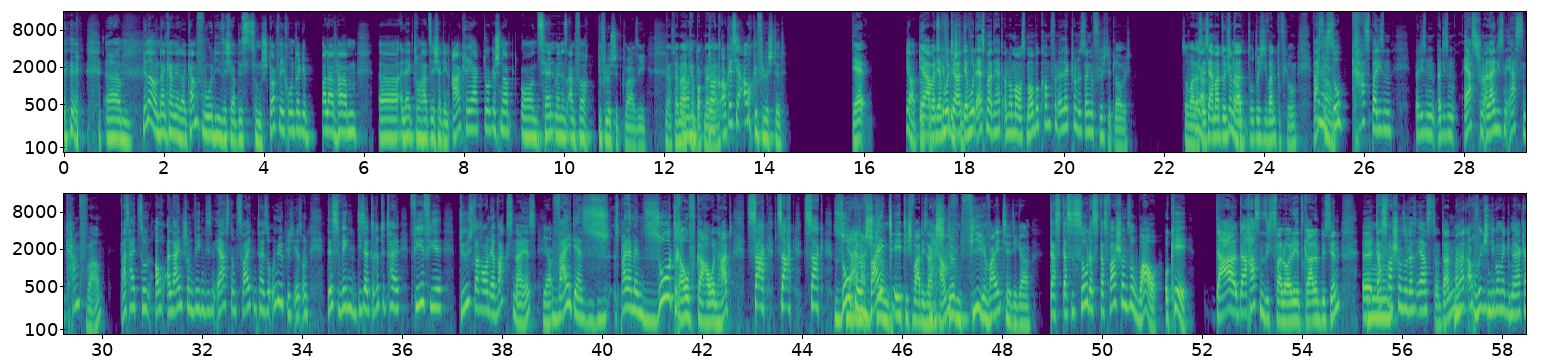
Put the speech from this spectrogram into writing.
ähm, genau, und dann kam ja der Kampf, wo die sich ja bis zum Stockwerk runtergeballert haben. Äh, Elektro hat sich ja den Arc-Reaktor geschnappt und Sandman ist einfach geflüchtet quasi. Ja, das haben wir und keinen Bock mehr. Doc. Ock ist ja auch geflüchtet. Der, Ja, Doc ja, aber der wurde ja, der wurde erstmal, der hat auch nochmal aufs Maul bekommen von Elektron und ist dann geflüchtet, glaube ich. So war das. Ja, der ist ja einmal durch, genau. da, durch die Wand geflogen. Was Genau. nicht so krass bei diesem, bei diesem, bei diesem erst schon allein diesen ersten Kampf war, was halt so auch allein schon wegen diesem ersten und zweiten Teil so unüblich ist und deswegen dieser dritte Teil viel, viel düsterer und erwachsener ist, Ja. weil der Spider-Man so draufgehauen hat. Zack, zack, zack. So Ja, das gewalttätig war dieser Ach, Kampf stimmt, viel gewalttätiger. das, das ist so, das, das war schon so, wow, okay. Da, da hassen sich zwei Leute jetzt gerade ein bisschen. Äh, Mhm. Das war schon so das Erste. Und dann. Man hat auch wirklich in dem Moment gemerkt,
